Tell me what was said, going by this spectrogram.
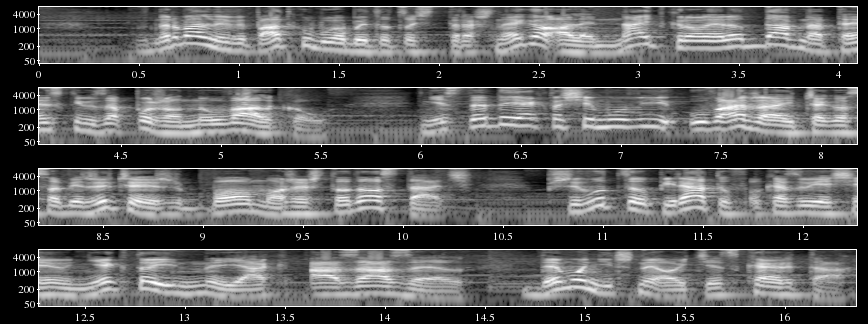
W normalnym wypadku byłoby to coś strasznego, ale Nightcrawler od dawna tęsknił za porządną walką. Niestety, jak to się mówi, uważaj czego sobie życzysz, bo możesz to dostać. Przywódcą piratów okazuje się nie kto inny jak Azazel, demoniczny ojciec Kerta.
